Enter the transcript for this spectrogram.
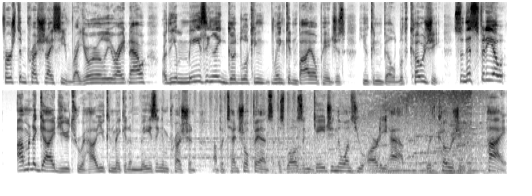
first impression I see regularly right now are the amazingly good looking link in bio pages you can build with Koji. So this video I'm going to guide you through how you can make an amazing impression on potential fans as well as engaging the ones you already have with Koji. Hi,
